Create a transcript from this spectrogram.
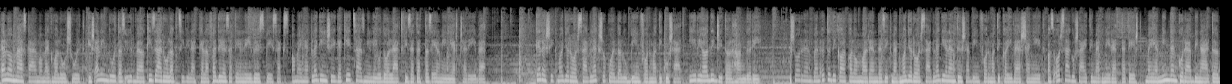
Elon Musk álma megvalósult, és elindult az űrbe a kizárólag civilekkel a fedélzetén lévő SpaceX, amelynek legénysége 200 millió dollárt fizetett az élményért cserébe. Keresik Magyarország legsokoldalúbb informatikusát, írja a Digital Hungary sorrendben ötödik alkalommal rendezik meg Magyarország legjelentősebb informatikai versenyét, az országos IT megmérettetést, melyen minden korábbinál több,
